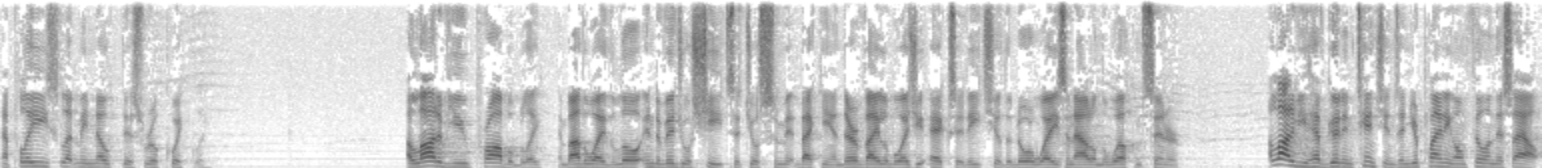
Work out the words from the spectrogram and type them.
Now, please let me note this real quickly. A lot of you probably, and by the way, the little individual sheets that you'll submit back in, they're available as you exit each of the doorways and out on the Welcome Center. A lot of you have good intentions and you're planning on filling this out.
